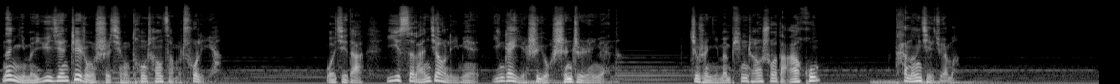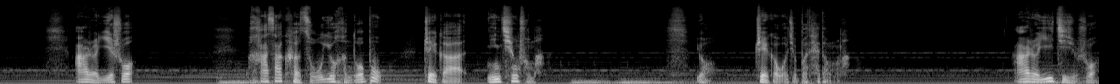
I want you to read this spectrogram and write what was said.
那你们遇见这种事情通常怎么处理呀？我记得伊斯兰教里面应该也是有神职人员的，就是你们平常说的阿訇，他能解决吗？”阿热伊说：“哈萨克族有很多部，这个您清楚吗？”哟，这个我就不太懂了。阿热伊继续说：“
